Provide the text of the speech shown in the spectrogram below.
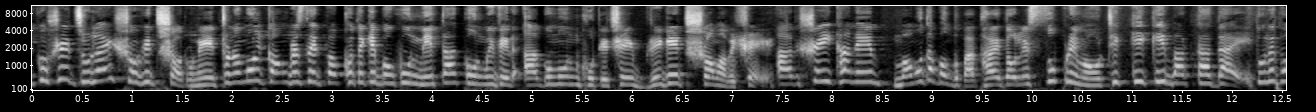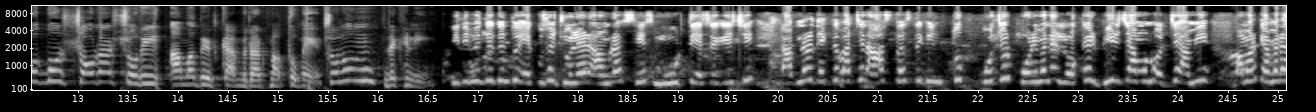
একুশে জুলাই শহীদ স্মরণে তৃণমূল কংগ্রেসের পক্ষ থেকে বহু নেতা কর্মীদের আগমন ঘটেছে ব্রিগেড সমাবেশে। আর সেইখানে মমতা বন্দ্যোপাধ্যায় দলের সুপ্রিমো ঠিক কি কি বার্তা দেয়? তুলে ধরবো সরাসরি আমাদের ক্যামেরার মাধ্যমে। চলুন দেখে নিই। ইতিমধ্যে কিন্তু একুশে জুলাইয়ের আমরা শেষ মুহূর্তে এসে গেছি। আপনারা দেখতে পাচ্ছেন আস্তে আস্তে কিন্তু প্রচুর পরিমাণে লোকের ভিড় যেমন হচ্ছে, আমি আমার ক্যামেরা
